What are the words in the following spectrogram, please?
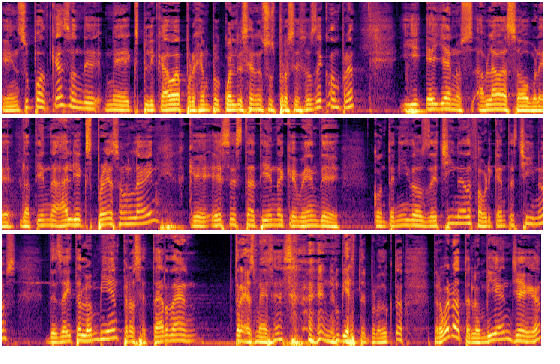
en su podcast donde me explicaba, por ejemplo, cuáles eran sus procesos de compra y ella nos hablaba sobre la tienda AliExpress Online, que es esta tienda que vende contenidos de China, de fabricantes chinos. Desde ahí te lo envían, pero se tardan tres meses en enviarte el producto. Pero bueno, te lo envían, llega.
